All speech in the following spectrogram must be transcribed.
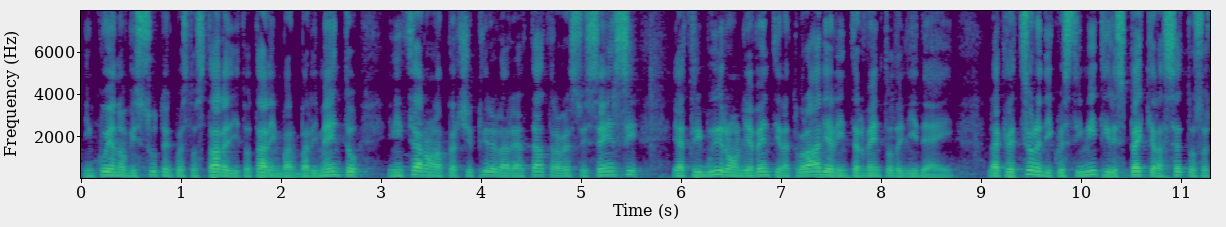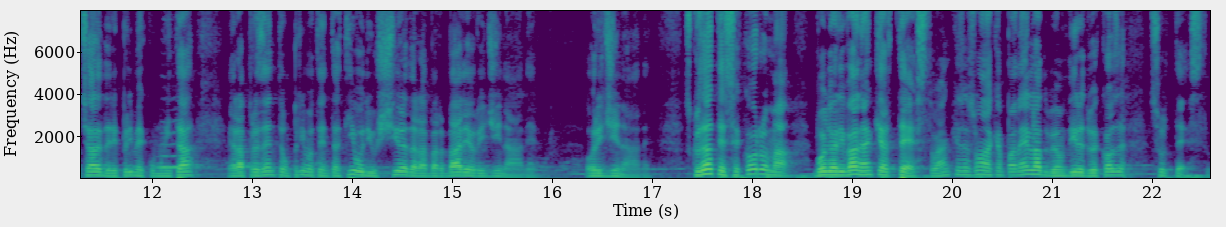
in cui hanno vissuto in questo stare di totale imbarbarimento, iniziarono a percepire la realtà attraverso i sensi e attribuirono gli eventi naturali all'intervento degli dei. La creazione di questi miti rispecchia l'assetto sociale delle prime comunità e rappresenta un primo tentativo di uscire dalla barbarie originale. originale. Scusate se corro, ma voglio arrivare anche al testo. Anche se suona la campanella, dobbiamo dire due cose sul testo.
